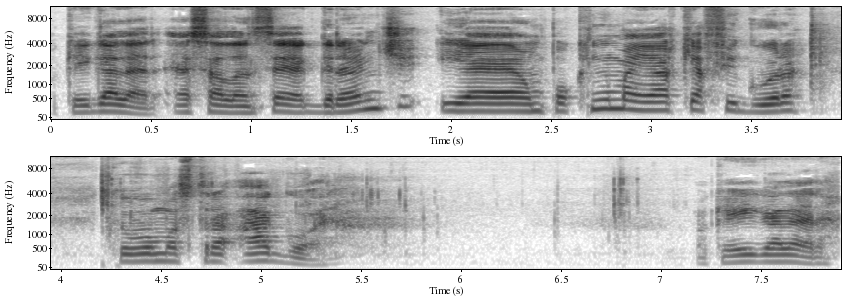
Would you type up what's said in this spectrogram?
Ok, galera? Essa lança é grande e é um pouquinho maior que a figura que eu vou mostrar agora. Ok, galera?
